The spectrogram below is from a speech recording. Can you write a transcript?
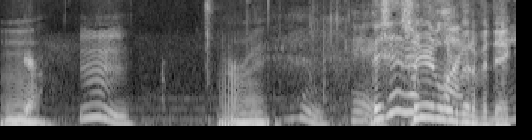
Yeah. Hmm. All right. Okay. This is so a you're a little bit of a dick.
